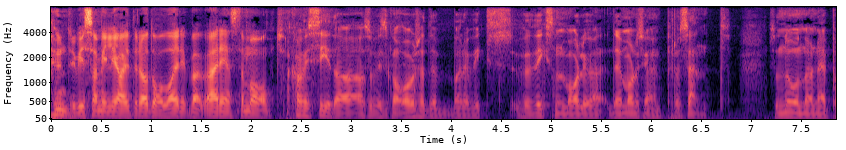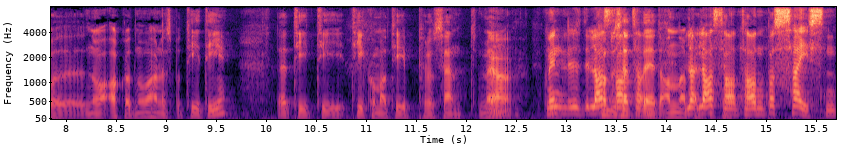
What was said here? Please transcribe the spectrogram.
hundrevis av milliarder av dollar hver eneste måned. Kan vi si da, altså hvis vi kan oversette bare VIX, VIXen måler jo, det måles jo en prosent. Så nå når den er på, nå, akkurat nå handles på 10-10. Det er 10,10 Men, ja. Men la kan du sette det i et annet la, la oss ta, ta, den på 16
